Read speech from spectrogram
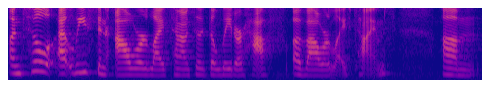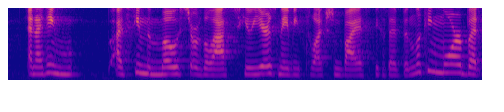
until at least in our lifetime. I would say like the later half of our lifetimes. Um, and I think I've seen the most over the last few years, maybe selection bias because I've been looking more, but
